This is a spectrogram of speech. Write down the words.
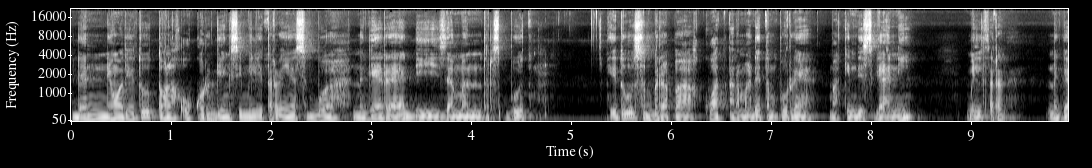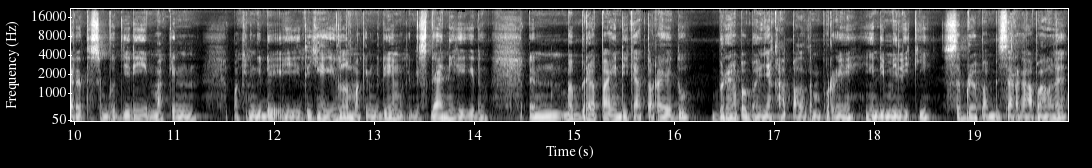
Dan yang waktu itu tolak ukur gengsi militernya sebuah negara di zaman tersebut itu seberapa kuat armada tempurnya. Makin disegani militer negara tersebut jadi makin makin gede. Ya intinya kayak gitu lah makin gede makin disegani kayak gitu. Dan beberapa indikatornya itu berapa banyak kapal tempurnya yang dimiliki seberapa besar kapalnya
